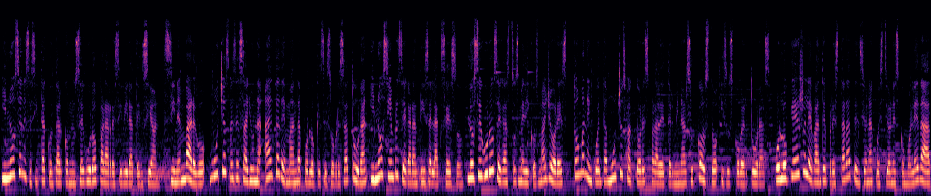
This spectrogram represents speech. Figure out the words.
y no se necesita contar con un seguro para recibir atención. Sin embargo, muchas veces hay una alta demanda por lo que se sobresaturan y no siempre se garantiza el acceso. Los seguros de gastos médicos mayores toman en cuenta muchos factores para determinar su costo y sus coberturas, por lo que es relevante prestar atención a cuestiones como la edad,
